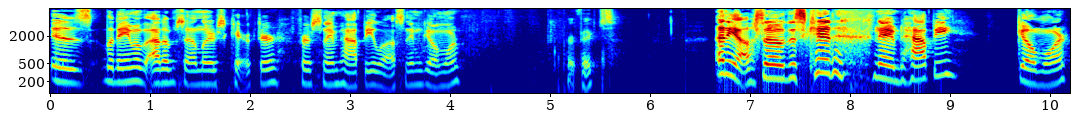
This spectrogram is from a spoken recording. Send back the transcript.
is the name of Adam Sandler's character. First name Happy, last name Gilmore. perfect Anyhow, so this kid named Happy Gilmore,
